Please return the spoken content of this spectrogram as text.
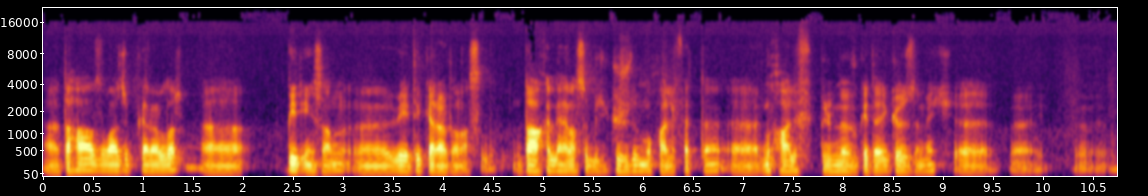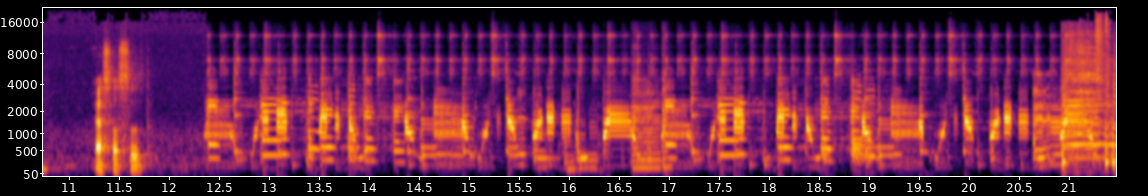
daha az vacib qərarlar bir insanın e, verdiyi qərardan asılıdır. Daxildə hər hansı bir güclü müxalifətdə e, müxalif bir mövqedə gözləmək e, əsassızdır. Thank you.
